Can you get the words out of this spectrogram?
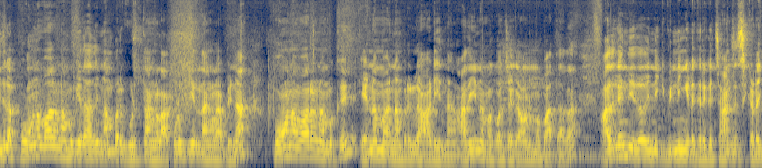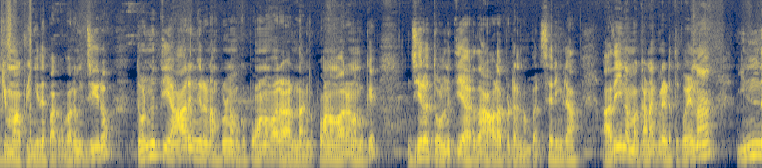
இதில் போன வாரம் நமக்கு ஏதாவது நம்பர் கொடுத்தாங்களா? கொடுக்கியிருந்தாங்களா அப்படின்னா போன வாரம் நமக்கு என்ன மாதிரி நம்பர்கள் ஆடி இருந்தாங்க? அதையும் நம்ம கொஞ்சம் கவனமாக பார்த்தா தான் அதுலேருந்து ஏதாவது இன்றைக்கி வின்னிங் எடுக்கிறதுக்கு சான்சஸ் கிடைக்குமா அப்படிங்கிறத பார்க்க வரோம் ஜீரோ தொண்ணூற்றி ஆறுங்கிற நம்பரும் நமக்கு போன வாரம் ஆடினாங்க. போன வாரம் நமக்கு ஜீரோ தொண்ணூற்றி ஆறு தான் ஆடப்பட்ட நம்பர் சரிங்களா? அதையும் நம்ம கணக்கில் எடுத்துக்குவோம். ஏன்னா இந்த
